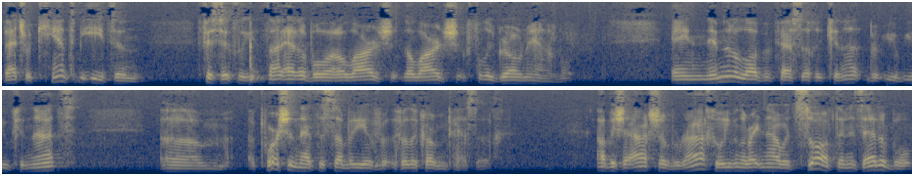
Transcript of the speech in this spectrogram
That's what can't be eaten physically. It's not edible on a large, the large, fully grown animal. And nimna pesach. It cannot. You cannot um, apportion that to somebody for, for the korban pesach. Even though right now it's soft and it's edible,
